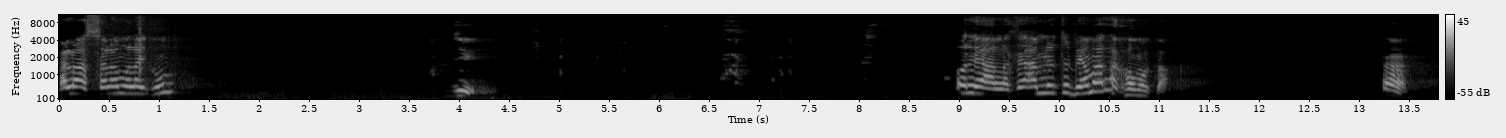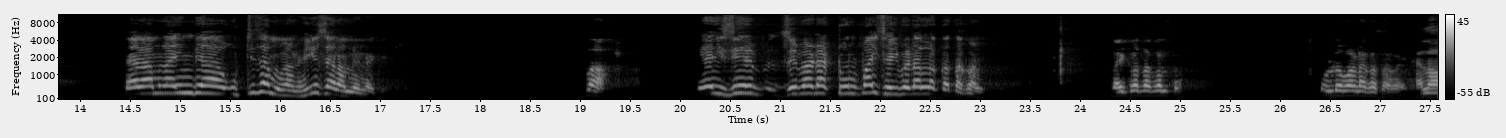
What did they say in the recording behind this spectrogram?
হ্যালো আসসালামু আলাইকুম। জি। ওরে আল্লাহ আপনার তো বেমালা ক্ষমতা। হ্যাঁ তাহলে আমরা ইন্ডিয়া উঠতে যাব না, হয়ে গেছেন আপনি নাকি? বাহ, এই যে যে বেটা টোল পাইছে, এই বেটার লোক কথা কন। ভাই, কথা কন তো। উল্টো পাল্টা কথা ভাই হ্যালো।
